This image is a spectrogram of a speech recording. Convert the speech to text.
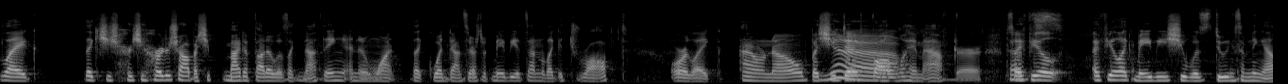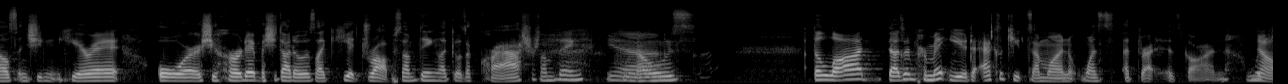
like like she heard she heard a shot, but she might have thought it was like nothing, and then went like went downstairs. But maybe it sounded like it dropped, or like I don't know. But she did follow him after. So I feel I feel like maybe she was doing something else and she didn't hear it. Or she heard it, but she thought it was like he had dropped something, like it was a crash or something. Yeah. Who knows? The law doesn't permit you to execute someone once a threat is gone. Which No.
